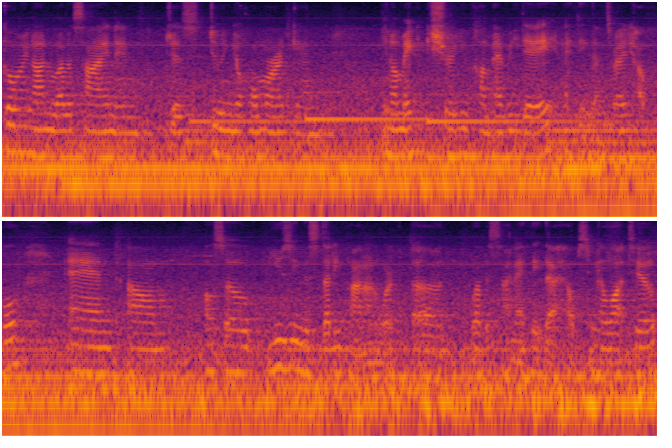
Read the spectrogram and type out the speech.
going on WebAssign and just doing your homework and you know making sure you come every day. I think that's very helpful and um, also using the study plan on work uh, WebAssign. I think that helps me a lot too,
